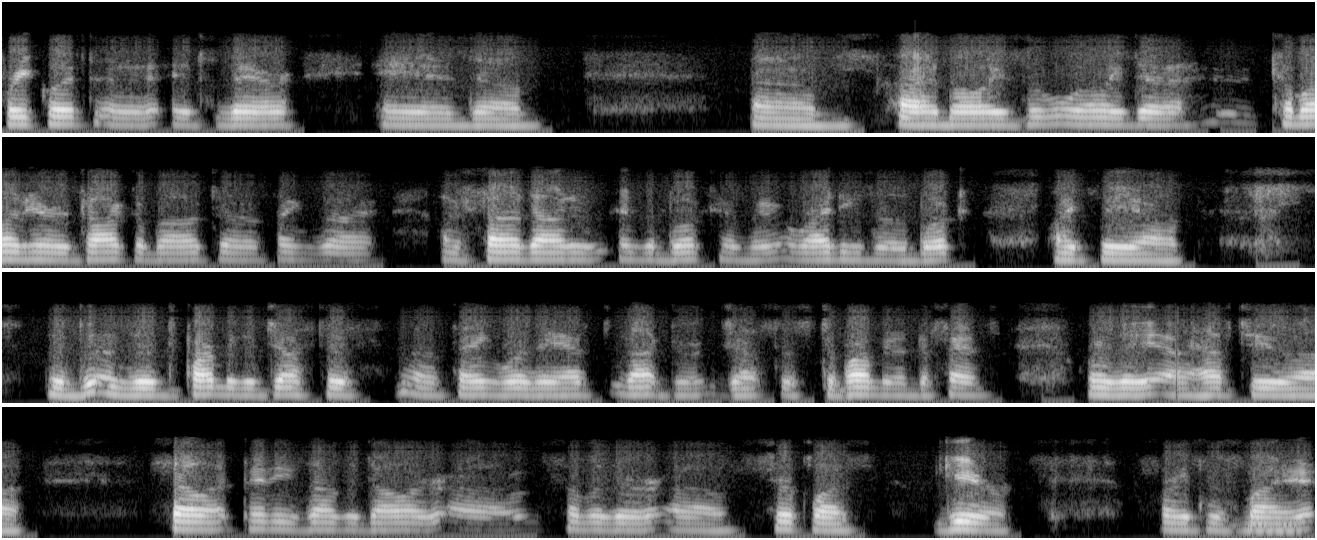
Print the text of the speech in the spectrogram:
frequent. Uh, it's there. And um, um, I'm always willing to come on here and talk about uh, things I, I found out in, in the book and the writings of the book, like the uh, the, the Department of Justice uh, thing where they have not Justice Department of Defense where they uh, have to uh, sell at pennies on the dollar uh, some of their uh, surplus gear. For instance, my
